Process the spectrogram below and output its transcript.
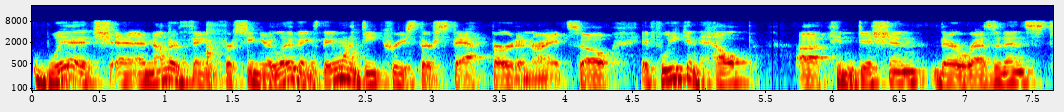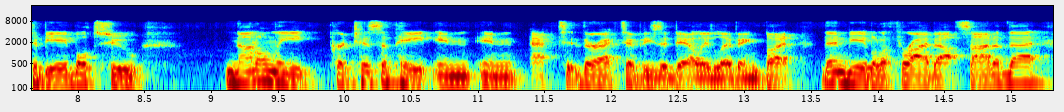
which another thing for senior livings they want to decrease their staff burden right? So if we can help uh, condition their residents to be able to not only participate in in acti- their activities of daily living, but then be able to thrive outside of that,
